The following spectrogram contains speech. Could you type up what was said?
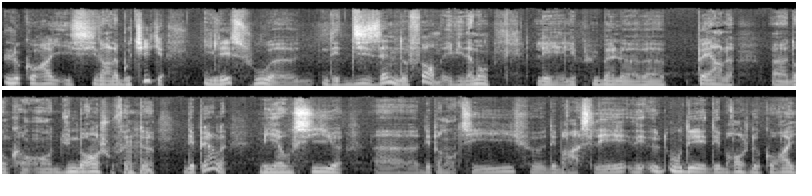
le, corail ici dans la boutique, il est sous euh, des dizaines de formes. Évidemment, les, les plus belles euh, perles, euh, donc en, en- d'une branche vous faites Mhm. des perles, mais il y a aussi des pendentifs, des bracelets, des- ou des, des branches de corail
